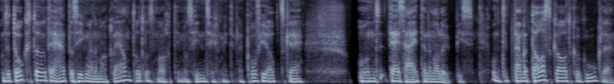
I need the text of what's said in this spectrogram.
Und der Doktor, der hat das irgendwann einmal gelernt, oder? Es macht immer Sinn, sich mit einem Profi abzugeben. Und der sagt dann einmal etwas. Und wenn man das geht, googeln,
